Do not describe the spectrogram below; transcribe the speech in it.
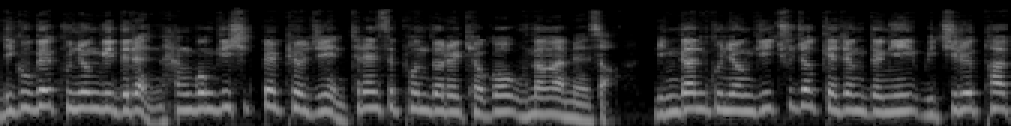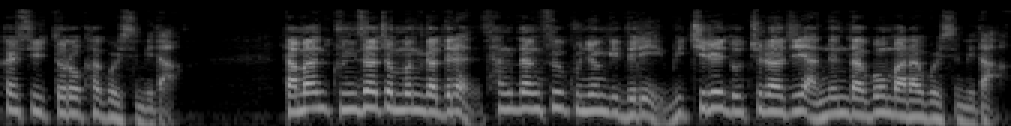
미국의 군용기들은 항공기 식별 표지인 트랜스폰더를 켜고 운항하면서 민간 군용기 추적 계정 등이 위치를 파악할 수 있도록 하고 있습니다. 다만 군사 전문가들은 상당수 군용기들이 위치를 노출하지 않는다고 말하고 있습니다.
